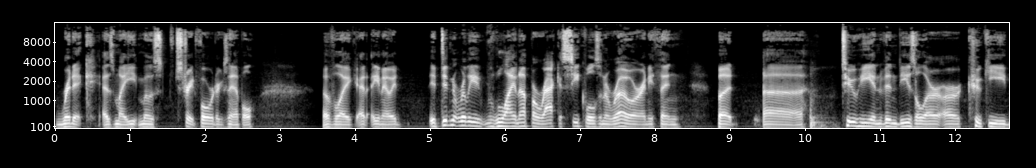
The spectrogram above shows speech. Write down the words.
Riddick as my most straightforward example of like, you know, it it didn't really line up a rack of sequels in a row or anything, but uh Twohy and Vin Diesel are, are kooky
